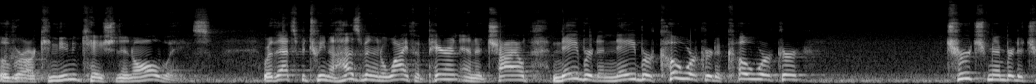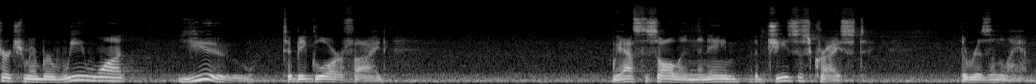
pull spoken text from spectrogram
over our communication in all ways whether that's between a husband and a wife, a parent and a child, neighbor to neighbor, coworker to coworker, church member to church member, we want you to be glorified. We ask this all in the name of Jesus Christ, the risen Lamb.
